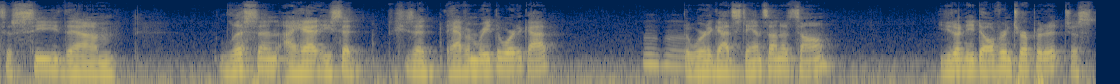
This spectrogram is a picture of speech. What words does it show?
to see them listen. I had he said he said have them read the Word of God. The Word of God stands on its own. You don't need to overinterpret it. Just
